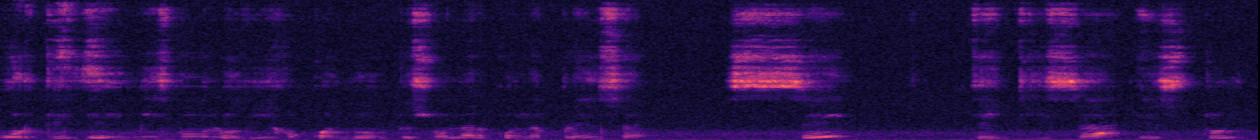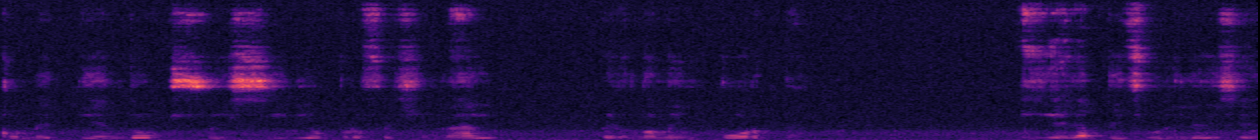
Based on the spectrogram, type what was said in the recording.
Porque él mismo lo dijo cuando empezó a hablar con la prensa. Sé que quizá estoy cometiendo suicidio profesional, pero no me importa. Y llega Pittsburgh y le dice,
